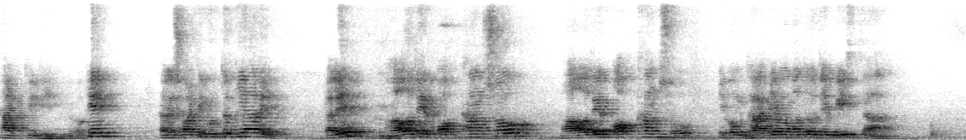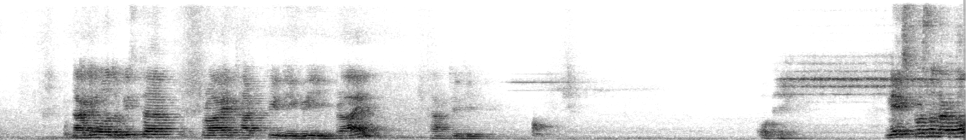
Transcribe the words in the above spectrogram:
থার্টি ডিগ্রি ওকে তাহলে সঠিক উত্তর কি হবে? তাহলে ভারতের অক্ষাংশ ভারতের অক্ষাংশ এবং দ্রাঘিমাগত যে বিস্তার দ্রাঘিমাগত বিস্তার প্রায় থার্টি ডিগ্রি প্রায় থার্টি ডিগ্রি ওকে নেক্সট প্রশ্ন দেখো।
